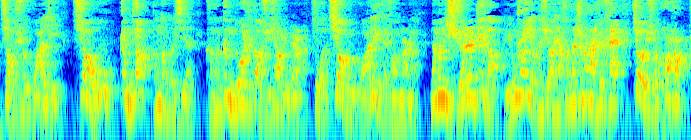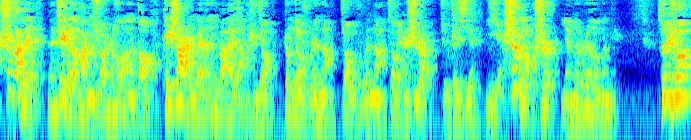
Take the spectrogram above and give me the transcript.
教学管理、教务政教等等这些，可能更多是到学校里边做教育管理这方面了。那么你学着这个，比如说有的学校像河南师范大学开教育学（括号师范类），那这个的话，你学完之后呢，到 K 十二里边呢，一般来讲是叫政教主任呐、教务主任呐、教研室啊，就这些也是老师，也没有任何问题。所以说，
